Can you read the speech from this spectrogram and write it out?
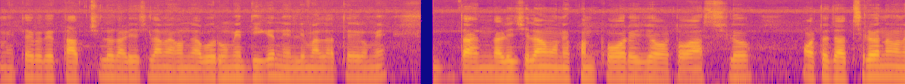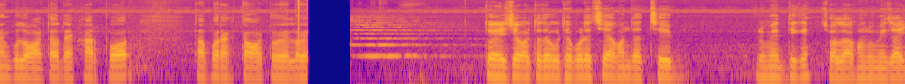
অনেকটাই রোদের তাপ ছিল দাঁড়িয়েছিলাম। এখন যাব রুমের দিকে নেল্লিমালাতে রুমে দাঁড়িয়েছিলাম অনেকক্ষণ পর এই যে অটো আসছিল। অটো যাচ্ছিল না, অনেকগুলো অটো দেখার পর তারপর একটা অটো এলো। তো এই যে অটোতে উঠে পড়েছি, এখন যাচ্ছি রুমের দিকে। চলো এখন রুমে যাই।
